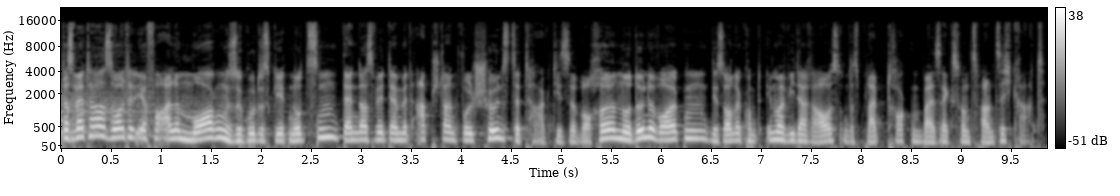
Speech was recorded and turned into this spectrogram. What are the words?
Das Wetter solltet ihr vor allem morgen so gut es geht nutzen, denn das wird der mit Abstand wohl schönste Tag diese Woche. Nur dünne Wolken, die Sonne kommt immer wieder raus und es bleibt trocken bei 26 Grad.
